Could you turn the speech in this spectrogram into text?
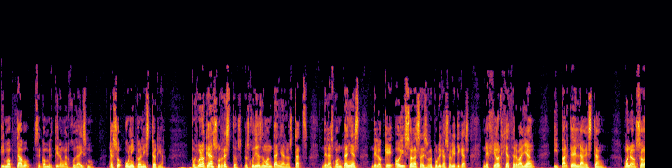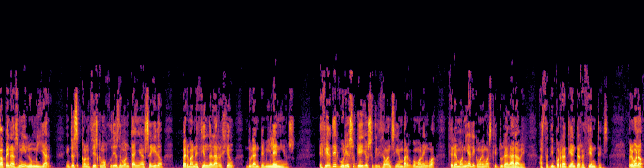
VIII se convirtieron al judaísmo, caso único en la historia. Pues bueno, quedan sus restos, los judíos de montaña, los tats, de las montañas de lo que hoy son las repúblicas soviéticas de Georgia, Azerbaiyán y parte del Dagestán. Bueno, son apenas mil, un millar, entonces, conocidos como judíos de montaña han seguido permaneciendo en la región durante milenios. Y fíjate qué curioso que ellos utilizaban, sin embargo, como lengua ceremonial y como lengua escritura el árabe, hasta tiempos relativamente recientes. Pero bueno,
